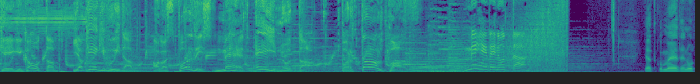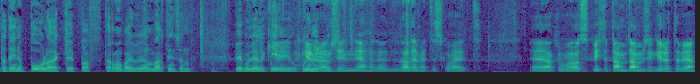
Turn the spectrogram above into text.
keegi kaotab ja keegi võidab, aga spordis mehed ei nuta. portaal Pahv mehed ei nuta. jätkub Mehed ei nuta teine poolaeg, Peep Pahv, Tarmo Paju, Jaan Martinson. Peepul jälle kirju kirjul on siin jah, lademetes kohe, et eh, hakkame kohe otsast pihta, Tamm, Tamm siin kirjutab ja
